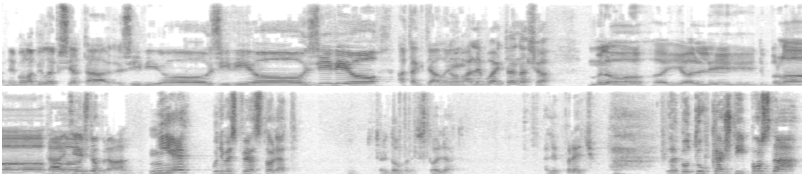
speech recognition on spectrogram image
A nebola by lepšia tá živio, živio, živio a tak ďalej. No, alebo aj tá naša. Mnoha jalít, blá. Tá je tiež dobrá. Nie, budeme spievať stoľat. To je dobre, stoľat. Ale prečo? Lebo tu každý pozná.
